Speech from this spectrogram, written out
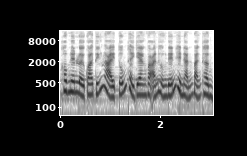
không nên lời qua tiếng lại, tốn thời gian và ảnh hưởng đến hình ảnh bản thân.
